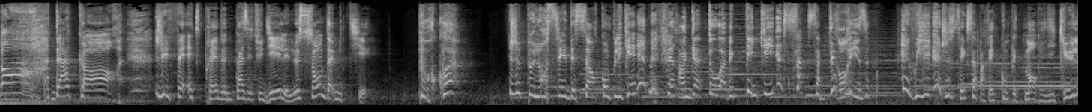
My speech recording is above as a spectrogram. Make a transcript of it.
Oh, d'accord. J'ai fait exprès de ne pas étudier les leçons d'amitié. Pourquoi? Je peux lancer des sorts compliqués, mais faire un gâteau avec Pinky, ça, ça me terrorise. Oui, je sais que ça paraît complètement ridicule.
